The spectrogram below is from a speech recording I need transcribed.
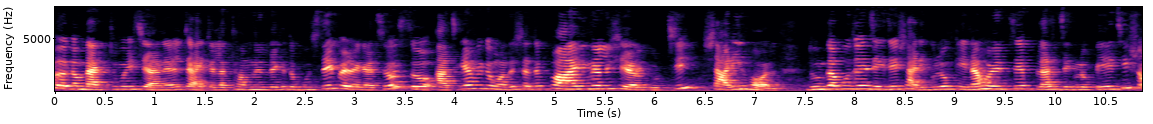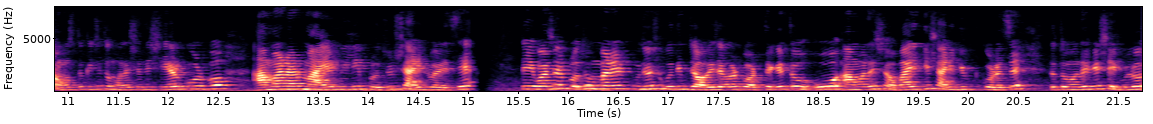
ওয়েলকাম ব্যাক চ্যানেল টাইটেল আর দেখে বুঝতেই পেরে গেছো। আজকে আমি তোমাদের সাথে ফাইনালি শেয়ার করছি শাড়ি হল দুর্গাপূজায় যে যে শাড়িগুলো কেনা হয়েছে প্লাস যেগুলো পেয়েছি, সমস্ত কিছু তোমাদের সাথে শেয়ার আমার আর মায়ের মিলিয়ে প্রচুর শাড়ি রয়েছে। তো এবছর প্রথমবারের পুজো, শুভদীপ জবে যাওয়ার পর থেকে তো ও আমাদের সবাইকে শাড়ি গিফট করেছে। তো তোমাদেরকে সেগুলোও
